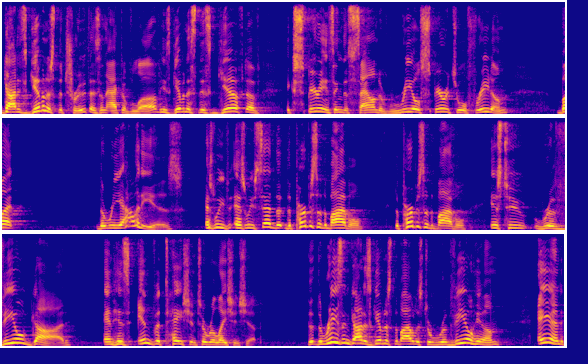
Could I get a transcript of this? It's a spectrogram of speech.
God has given us the truth as an act of love. He's given us this gift of experiencing the sound of real spiritual freedom. But the reality is, as we've, as we've said, the, the purpose of the Bible, the purpose of the Bible is to reveal God and his invitation to relationship. The, the reason God has given us the Bible is to reveal him and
